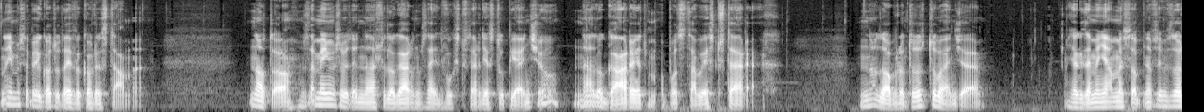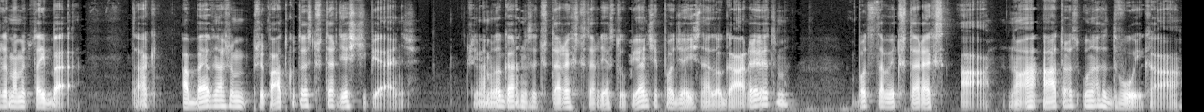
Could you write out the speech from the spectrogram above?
No i my sobie go tutaj wykorzystamy. No to zamienimy sobie ten nasz logarytm z 2 z 45 na logarytm o podstawie z 4. No dobrze, to co tu będzie? Jak zamieniamy sobie, no w tym wzorze mamy tutaj b, tak? A b w naszym przypadku to jest 45. Czyli mamy logarytm z 4 z 45 podzielić na logarytm o podstawie 4 z a. No a a to jest u nas dwójka.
